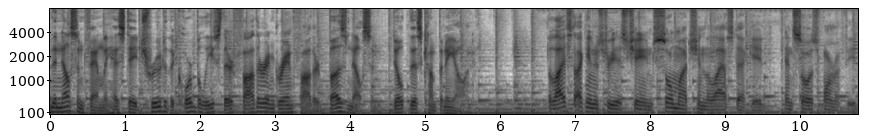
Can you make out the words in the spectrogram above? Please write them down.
The Nelson family has stayed true to the core beliefs their father and grandfather, Buzz Nelson, built this company on. The livestock industry has changed so much in the last decade, and so has Form-A-Feed.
